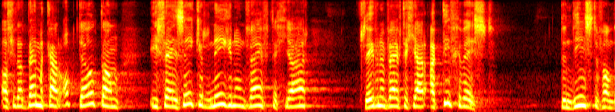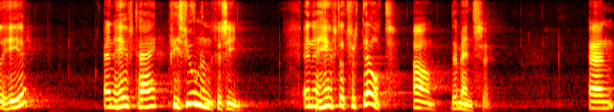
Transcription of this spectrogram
als je dat bij elkaar optelt, dan is hij zeker 59 jaar, 57 jaar actief geweest ten dienste van de Heer. En heeft hij visioenen gezien. En hij heeft het verteld aan de mensen. En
